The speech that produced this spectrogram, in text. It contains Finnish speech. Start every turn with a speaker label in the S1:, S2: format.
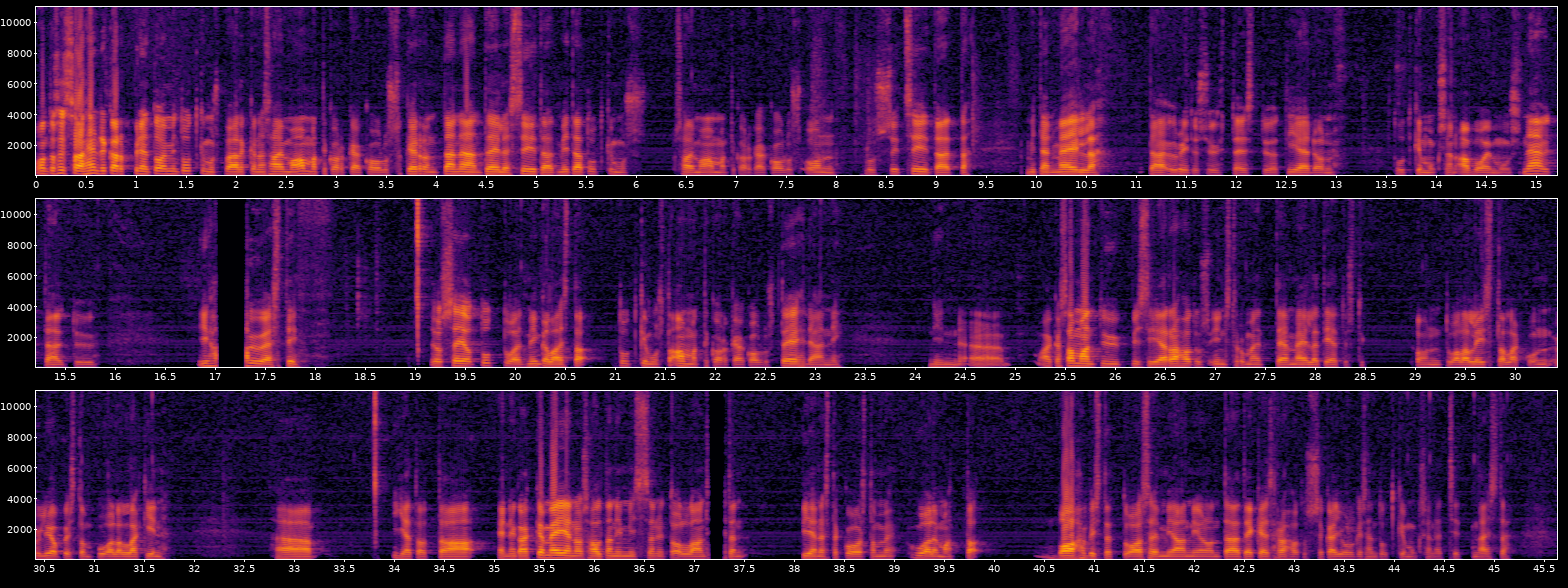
S1: On tosissaan Henri Karppinen, toimin tutkimuspäällikkönä Saimaa ammattikorkeakoulussa. Kerron tänään teille siitä, että mitä tutkimus Saimaa ammattikorkeakoulussa on, plus sit siitä, että miten meillä tämä yritysyhteistyö, tiedon, tutkimuksen avoimuus näyttäytyy. Ihan lyhyesti, jos ei ole tuttua, että minkälaista tutkimusta ammattikorkeakoulussa tehdään, niin, niin äh, aika samantyyppisiä rahoitusinstrumentteja meillä tietysti on tuolla listalla kuin yliopiston puolellakin. Ja tota, ennen kaikkea meidän osalta, niin missä nyt ollaan sitten pienestä koostamme huolimatta vahvistettu asemia, niin on tämä tekesrahoitus sekä julkisen tutkimuksen että sitten näistä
